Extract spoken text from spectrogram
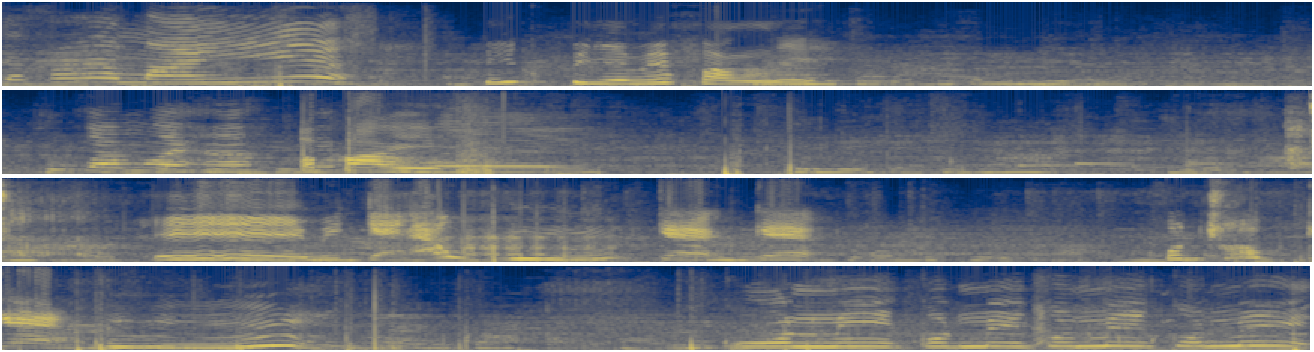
จะฆ่าไหมพี่พี่เนยไม่ฟังเลยฟังเลยฮะเอาไปเอ๊ะมีแกะอื้อหือแกะแกะคนชอบแกะ อื้อหือก้นเมฆก้นเมฆก้นเมฆก้นเมฆ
